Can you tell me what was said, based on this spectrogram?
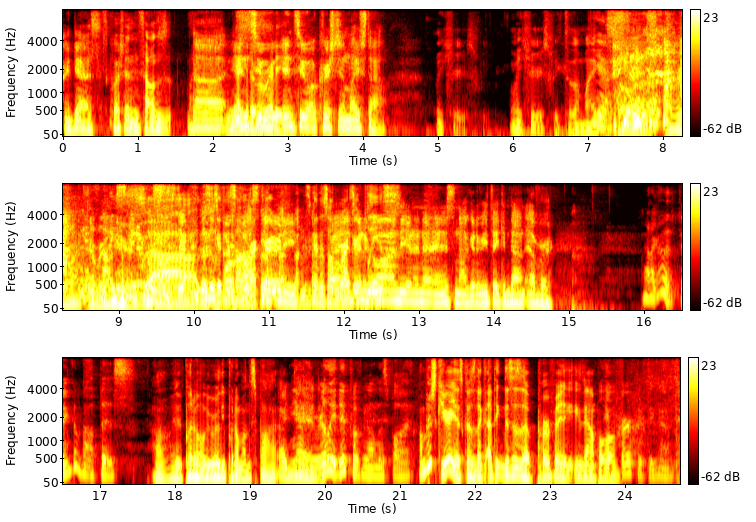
I guess This question sounds like uh, negative into already. into a Christian lifestyle. Make sure you speak. Make sure you speak to the mic. Yeah. So uh, everyone, everyone nice. hears. Get Uh, This let's get this for on record. Let's get this on right? It's record, gonna go on the internet and it's not gonna be taken down ever. Man, I gotta think about this. Oh, we put him, we really put him on the spot. I Yeah, did. you really did put me on the spot. I'm just curious because like I think this is a perfect example You're of perfect example.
